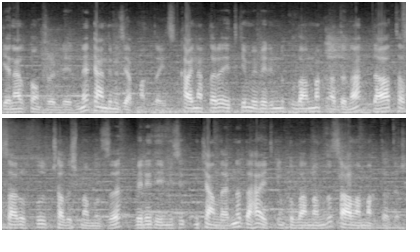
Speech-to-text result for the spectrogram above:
genel kontrollerini kendimiz yapmaktayız. Kaynakları etkin ve verimli kullanmak adına daha tasarruflu çalışmamızı, belediyemizin imkanlarını daha etkin kullanmamızı sağlanmaktadır.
